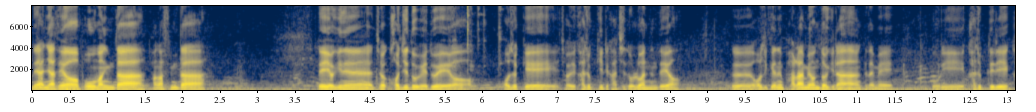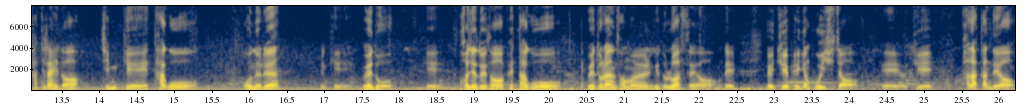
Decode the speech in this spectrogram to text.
네 안녕하세요. 보호망입니다. 반갑습니다. 네 여기는 저 거제도 외도예요. 어저께 저희 가족끼리 같이 놀러 왔는데요. 그 어저께는 바람의 언덕이랑 그 다음에 우리 가족들이 카트라이더 재밌게 타고 오늘은 이렇게 외도 이렇게 거제도에서 배 타고 외도라는 섬을 이렇게 놀러 왔어요. 근데 여기 뒤에 배경 보이시죠? 예 여기 뒤에 바닷가인데요.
